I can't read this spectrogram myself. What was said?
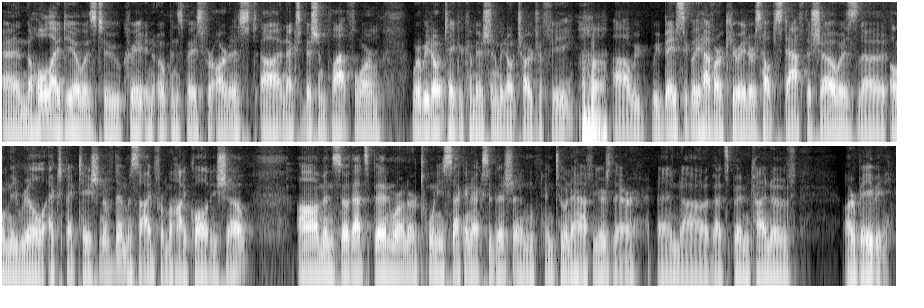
And the whole idea was to create an open space for artists, uh, an exhibition platform where we don't take a commission, we don't charge a fee. Uh, we, we basically have our curators help staff the show as the only real expectation of them, aside from a high quality show. Um, and so that's been, we're on our 22nd exhibition in two and a half years there. And uh, that's been kind of our baby.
